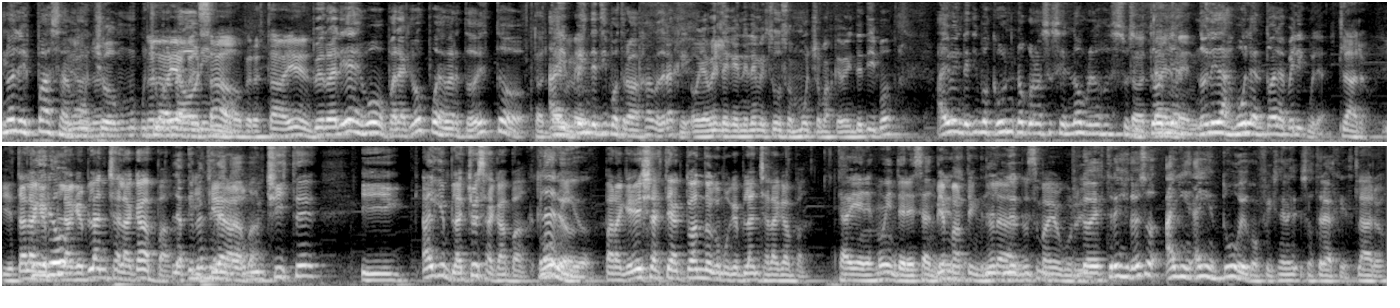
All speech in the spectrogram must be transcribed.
no les pasa Mirá, mucho, no, mucho no lo había pensado, pero está bien. Pero en realidad es vos, para que vos puedas ver todo esto, hay Totalmente. 20 tipos trabajando traje. Obviamente que en el MSU son mucho más que 20 tipos. Hay 20 tipos que vos no conoces el nombre, no conoces sus Totalmente. historias, no le das bola en toda la película. Claro, y está la, Pero- que, la que plancha la capa. La que y plancha queda la capa. Un chiste y alguien planchó esa capa. Claro. Obvio. Para que ella esté actuando como que plancha la capa. Está bien, es muy interesante. Bien. Martín, no, la- Lo- no se me había ocurrido. Lo de Strange y todo eso, alguien, alguien tuvo que confeccionar esos trajes. Claro.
